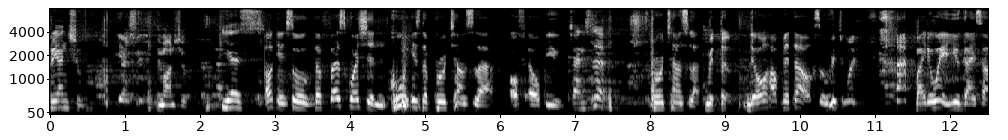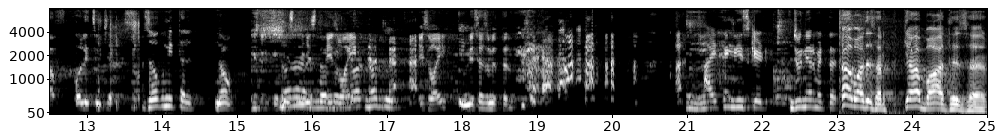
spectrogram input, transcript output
Priyanshu. Yanshu. Himanshu. Yes. Okay, so the first question: Who is the pro chancellor of LPU? Chancellor. Pro chancellor. Metal. They all have metal. So which one? By the way, you guys have only two chairs. Zog Mittal. No his, wife, his wife, Mrs. Mittal. I think his kid, Junior Mittal. क्या बात है सर क्या बात है sir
